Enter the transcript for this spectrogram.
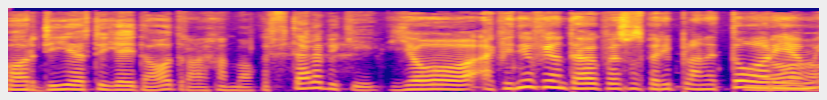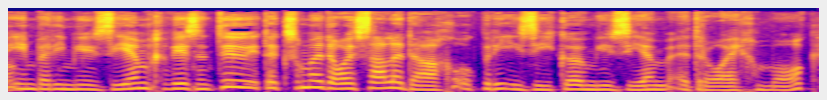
waardeer toe jy daar draai gaan maak. Vertel 'n bietjie. Ja, ek weet nie of jy onthou ek was ons by die planetarium Ja. ja. en by die museum gewees en toe het ek sommer daai selfde dag ook by die Iziko museum 'n draai gemaak.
